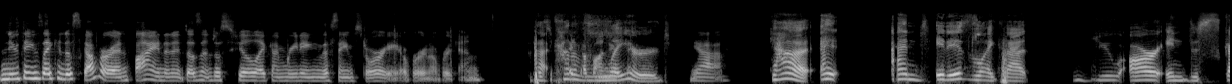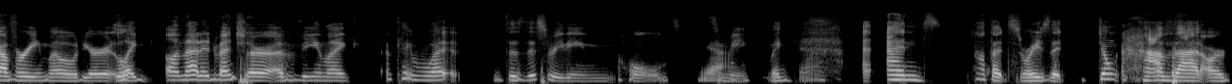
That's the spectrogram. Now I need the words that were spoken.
new things I can discover and find, and it doesn't just feel like I'm reading the same story over and over again. That kind of layered. Yeah. Yeah, and, and it is like that. You are in discovery mode. You're like on that adventure of being like, okay, what does this reading hold yeah. to me? Like, yeah. and not that stories that don't have that are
